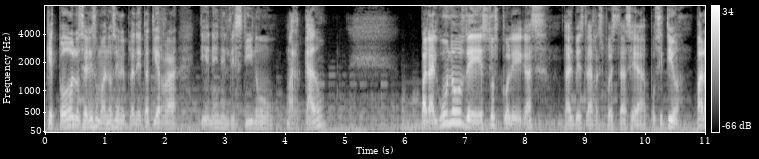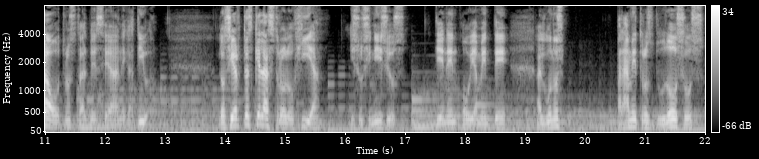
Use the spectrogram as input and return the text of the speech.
que todos los seres humanos en el planeta Tierra tienen el destino marcado? Para algunos de estos colegas, tal vez la respuesta sea positiva, para otros tal vez sea negativa. Lo cierto es que la astrología y sus inicios tienen obviamente algunos parámetros dudosos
